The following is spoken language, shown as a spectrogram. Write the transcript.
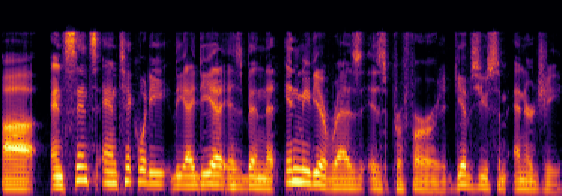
Uh, and since antiquity, the idea has been that in media res is preferred. It gives you some energy,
